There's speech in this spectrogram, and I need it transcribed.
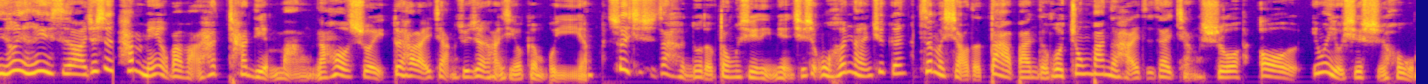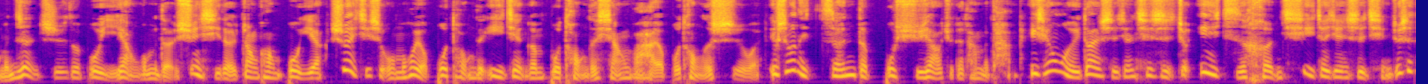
你有意思啊，就是他没有办法，他他脸盲，然后所以对他来讲，就认韩星又更不一样。所以其实，在很多的东西里面，其实我很难去跟这么小的大班的或中班的孩子在讲说哦，因为有些时候我们认知都不一样，我们的讯息的状况不一样，所以其实我们会有不同的意见跟不同的想法，还有不同的思维。有时候你真的不需要去跟他们谈。以前我有一段时间其实就一直很气这件事情，就是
